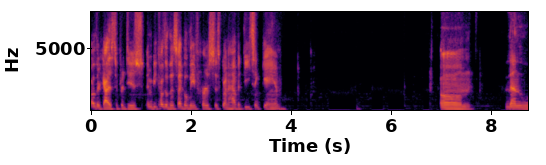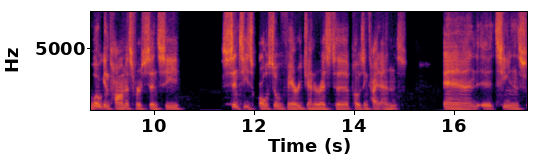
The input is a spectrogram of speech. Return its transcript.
other guys to produce. And because of this, I believe Hurst is going to have a decent game. Um, then Logan Thomas versus Cincy. Since he's also very generous to opposing tight ends and it seems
